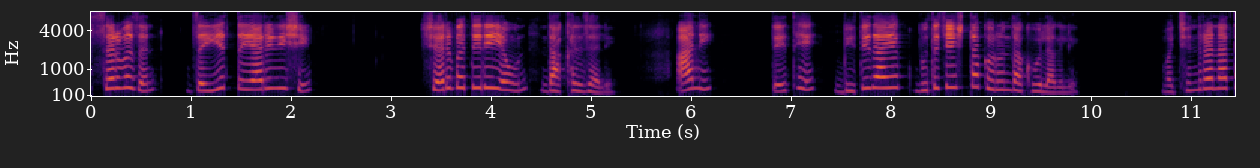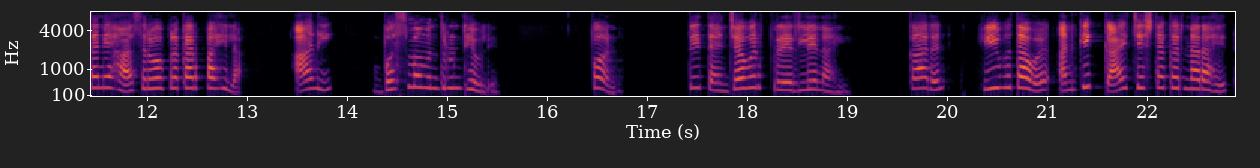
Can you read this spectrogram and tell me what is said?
सर्वजण जय्यत तयारीनिशी शरबतीरी येऊन दाखल झाले आणि तेथे भीतीदायक भूतचेष्टा करून दाखवू लागले. मच्छिंद्रनाथाने हा सर्व प्रकार पाहिला. आणि भस्म मंत्रून ठेवले. पण ते त्यांच्यावर प्रेरले नाही. कारण ही भूतावळ आणखी काय चेष्टा करणार आहेत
